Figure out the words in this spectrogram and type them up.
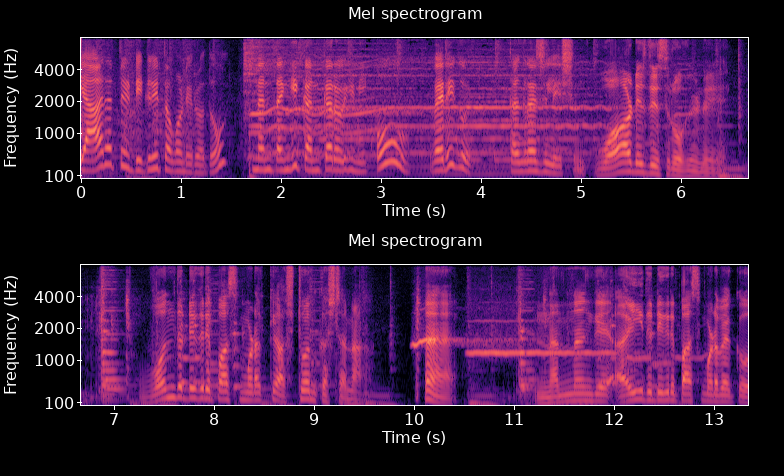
ಯಾರತ್ತೆ ಡಿಗ್ರಿ ತಗೊಂಡಿರೋದು? ನನ್ನ ತಂಗಿ Kanaka Rohini oh very good congratulation what is this Rohini ಒಂದು ಡಿಗ್ರಿ ಪಾಸ್ ಮಾಡೋಕ್ಕೆ ಅಷ್ಟೊಂದು ಕಷ್ಟನಾ? ನನ್ನಂಗೆ ಐದು ಡಿಗ್ರಿ ಪಾಸ್ ಮಾಡಬೇಕು.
